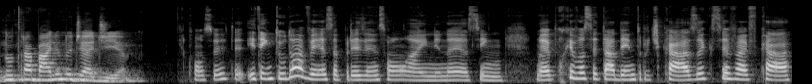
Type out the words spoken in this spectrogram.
no trabalho no dia a dia. Com certeza. E tem tudo a ver essa presença online, né? Assim, não é porque você tá dentro de casa que você vai ficar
